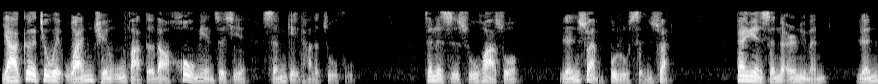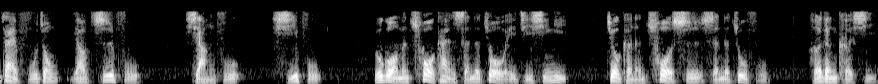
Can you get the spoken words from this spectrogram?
雅各就会完全无法得到后面这些神给他的祝福。真的是俗话说。人算不如神算，但愿神的儿女们，人在福中要知福、享福、惜福。如果我们错看神的作为及心意，就可能错失神的祝福，何等可惜！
